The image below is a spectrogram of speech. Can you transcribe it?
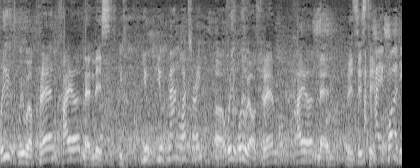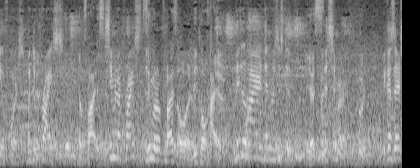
we we will claim higher than this. You you plan what? Sorry. Uh, we, we will claim higher than resistive. Higher quality, of course, but the price The price. similar price, Similar price or a little higher. little higher than resistive. Yes. But it's similar. Cool. Because there's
